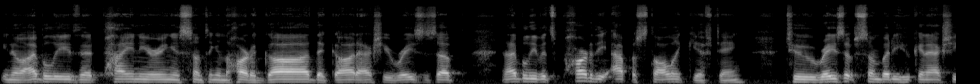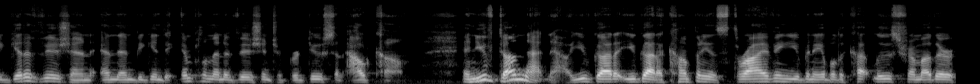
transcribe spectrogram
you know, I believe that pioneering is something in the heart of God that God actually raises up. And I believe it's part of the apostolic gifting to raise up somebody who can actually get a vision and then begin to implement a vision to produce an outcome and you've done that now. You've got a, you've got a company that's thriving. You've been able to cut loose from other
